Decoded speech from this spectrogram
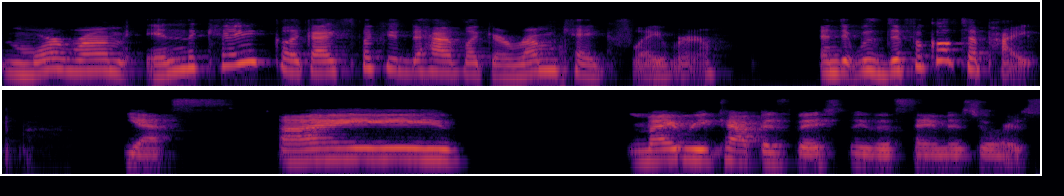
more rum in the cake. Like I expected to have like a rum cake flavor, and it was difficult to pipe. Yes. I my recap is basically the same as yours.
